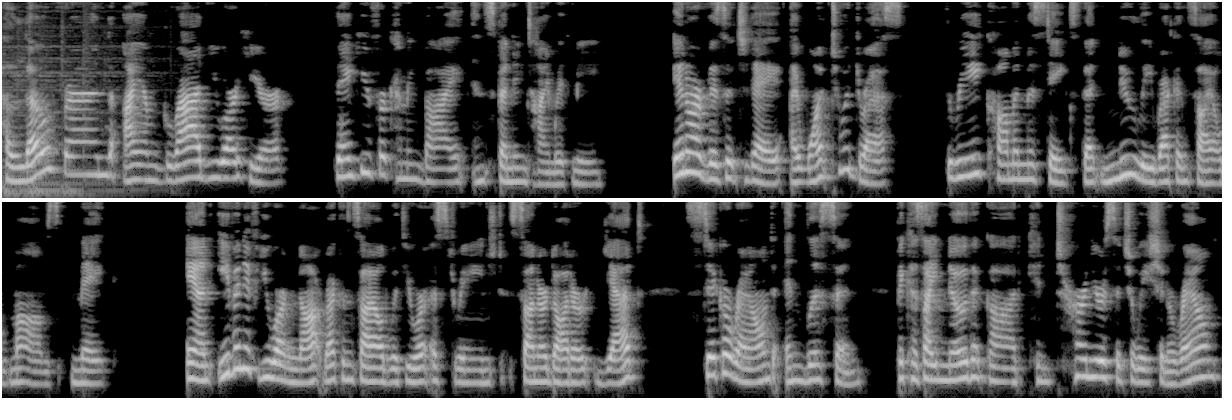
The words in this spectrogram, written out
Hello, friend. I am glad you are here. Thank you for coming by and spending time with me. In our visit today, I want to address three common mistakes that newly reconciled moms make. And even if you are not reconciled with your estranged son or daughter yet, stick around and listen because I know that God can turn your situation around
